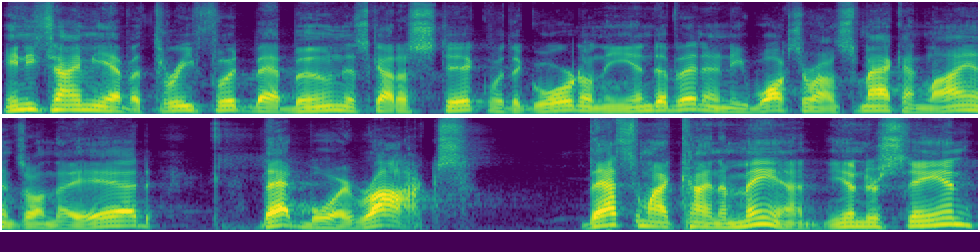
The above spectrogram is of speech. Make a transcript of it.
Anytime you have a three foot baboon that's got a stick with a gourd on the end of it and he walks around smacking lions on the head, that boy rocks. That's my kind of man. You understand?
